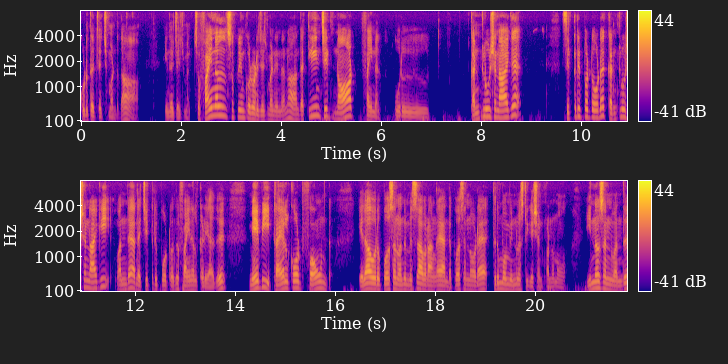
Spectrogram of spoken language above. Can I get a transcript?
கொடுத்த ஜட்ஜ்மெண்ட் தான் இந்த ஜட்ஜ்மெண்ட் ஸோ ஃபைனல் சுப்ரீம் கோர்ட்டோட ஜட்ஜ்மெண்ட் என்னன்னா அந்த க்ளீன் சிட் நாட் ஃபைனல் ஒரு கன்க்ளூஷனாக சிட் ரிப்போர்ட்டோட கன்க்ளூஷன் ஆகி வந்த அந்த சிட் ரிப்போர்ட் வந்து ஃபைனல் கிடையாது. மேபி ட்ரையல் கோர்ட் ஃபவுண்ட் ஏதாவது ஒரு பர்சன் வந்து மிஸ் ஆகுறாங்க அந்த பர்சனோட திரும்பவும் இன்வெஸ்டிகேஷன் பண்ணணும். இன்னோசன் வந்து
